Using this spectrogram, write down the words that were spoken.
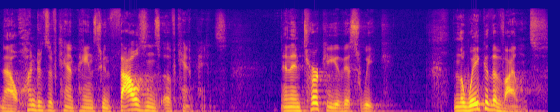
now hundreds of campaigns, soon thousands of campaigns. And in Turkey this week, in the wake of the violence,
